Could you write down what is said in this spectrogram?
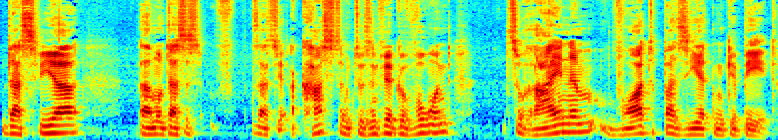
dass wir, ähm, und das ist, sagst du, accustomed to, sind wir gewohnt, zu reinem wortbasierten Gebet.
